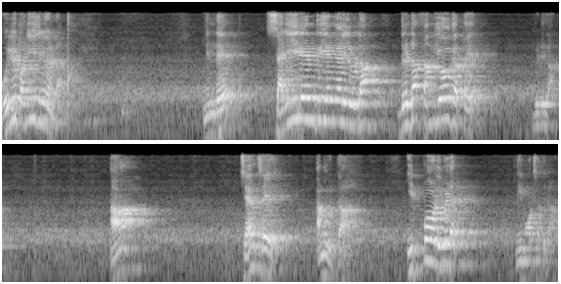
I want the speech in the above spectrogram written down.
ഒരു പണി ഇതിനു വേണ്ട. നിന്റെ ശരീരേന്ദ്രിയങ്ങളിലുള്ള ദൃഢ സംയോഗത്തെ വിടുക. ആ ചേർച്ചയെ അങ്ങ് വിട്ട ഇപ്പോൾ ഇവിടെ നീ മോക്ഷത്തിലാണ്.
